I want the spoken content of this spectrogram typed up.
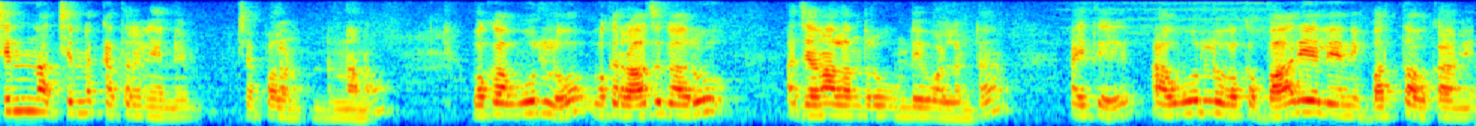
చిన్న చిన్న కథని నేను చెప్పాలనుకుంటున్నాను. ఒక ఊర్లో ఒక రాజుగారు ఆ జనాలందరూ ఉండేవాళ్ళంట. అయితే ఆ ఊర్లో ఒక భార్య లేని భర్త ఒక ఆమె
